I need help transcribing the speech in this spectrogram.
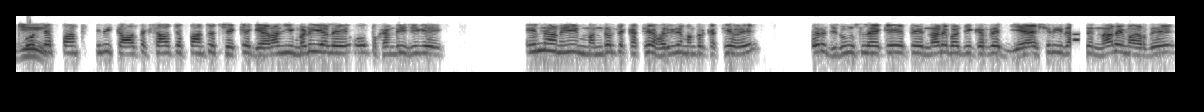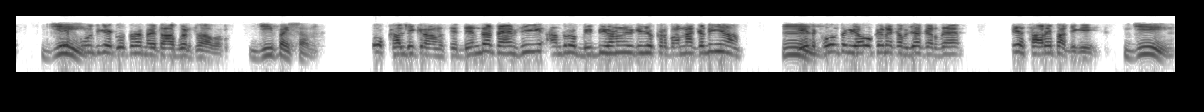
ਜੀ। ਉੱਥੇ ਪੰਥ ਸ੍ਰੀ ਕਾਲ ਤਖਤ ਸਾਹਿਬ 'ਚ ਪੰਜ ਛੇਕੇ 11 ਜੀ ਮੜੀ ਵਾਲੇ ਉਹ ਪਖੰਡੀ ਸੀਗੇ। ਇਹਨਾਂ ਨੇ ਮੰਦਿਰ 'ਚ ਇਕੱਠੇ ਹਰੀ ਦੇ ਮੰਦਿਰ ਇਕੱਠੇ ਹੋਏ। ਫਿਰ ਜਲੂਸ ਲੈ ਕੇ ਤੇ ਨਾਅਰੇਬਾਜ਼ੀ ਕਰਦੇ ਜੈ ਸ਼੍ਰੀ ਰਾਮ ਦੇ ਨਾਅਰੇ ਮਾਰਦੇ। ਜੀ। ਪਹੁੰਚ ਗਏ ਗੁਰਦੁਆਰਾ ਮਹਿਤਾਬਗੜ੍ਹ ਸਾਹਿਬ। ਜੀ ਭਾਈ ਸਾਹਿਬ। ਉਹ ਖਾਲੀ ਕਰਾਉਣ ਵਾਸਤੇ। ਦਿਨ ਦਾ ਟਾਈਮ ਸੀ ਅੰਦਰੋਂ ਬੀਬੀ ਉਹਨਾਂ ਨੇ ਕਿ ਜੋ ਕਿਰਪਾਨਾਂ ਕੱਢੀਆਂ। ਗੇਟ ਖੋਲ ਤੇ ਵੀ ਆਓ ਕਿਹੜਾ ਕਬਜ਼ਾ ਕਰਦਾ। ਇਹ ਸਾਰੇ ਭੱਜ ਗਏ। ਜੀ।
